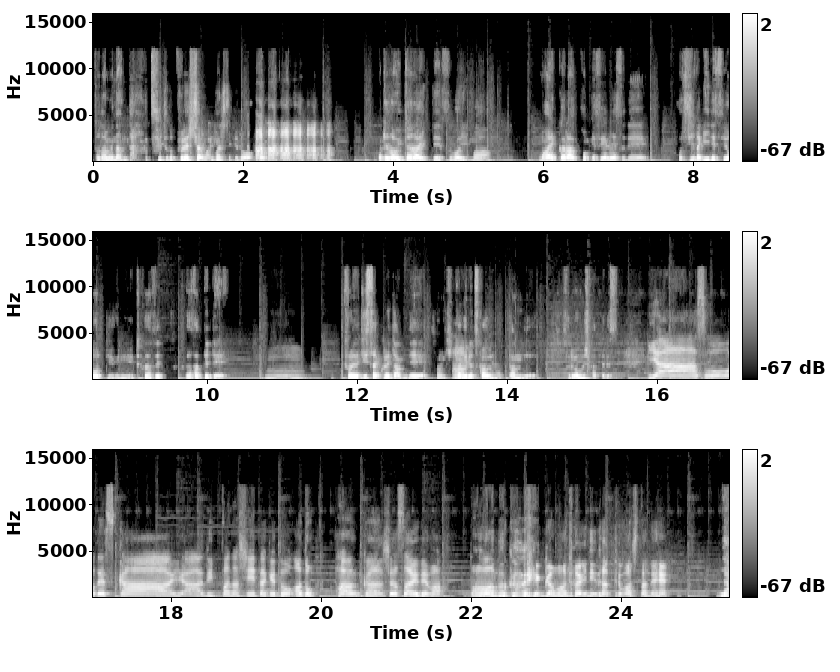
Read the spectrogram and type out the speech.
とダメなんだ。っていうちょっとプレッシャーもありましたけど、だけどいただいてすごい、まあ、前からこ SNS で干し椎茸いいですよっていうふうに言ってくださくださってて、うん。それで実際くれたんで、そのきっかけで使うようになったんで、それは嬉しかったです。いやー、そうですか。いやー、立派なしいたけと、あと、パン感謝祭では、バームクーヘンが話題になってましたね。いや、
